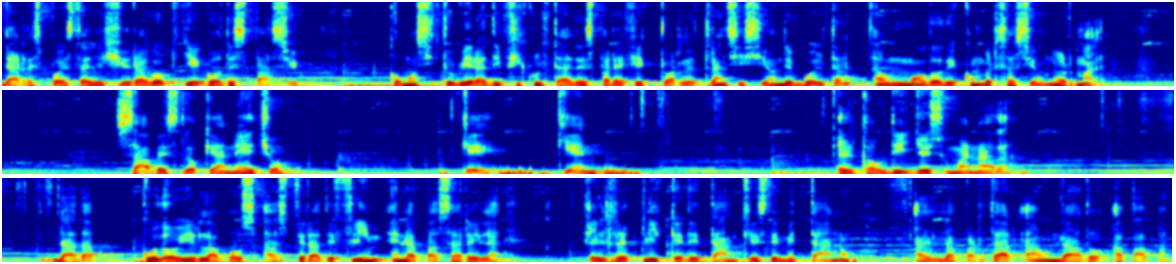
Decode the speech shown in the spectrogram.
La respuesta del Juragok llegó despacio, como si tuviera dificultades para efectuar la transición de vuelta a un modo de conversación normal. ¿Sabes lo que han hecho? ¿Qué? ¿Quién? El caudillo y su manada. Dada pudo oír la voz áspera de Flim en la pasarela, el replique de tanques de metano al apartar a un lado a Papap.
